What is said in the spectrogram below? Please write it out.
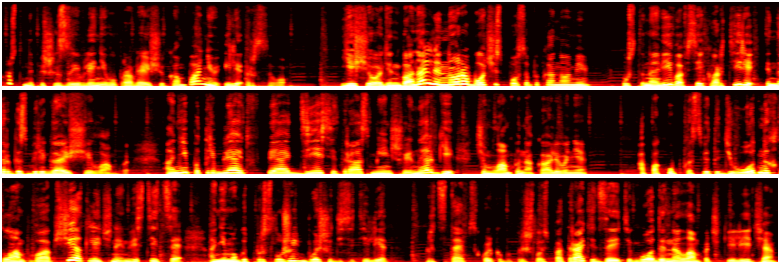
Просто напиши заявление в управляющую компанию или РСО. Еще один банальный, но рабочий способ экономии. Установи во всей квартире энергосберегающие лампы. Они потребляют в 5-10 раз меньше энергии, чем лампы накаливания. А покупка светодиодных ламп вообще отличная инвестиция. Они могут прослужить больше 10 лет. Представь, сколько бы пришлось потратить за эти годы на лампочки Ильича.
